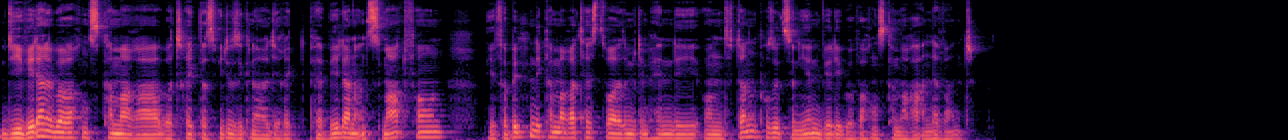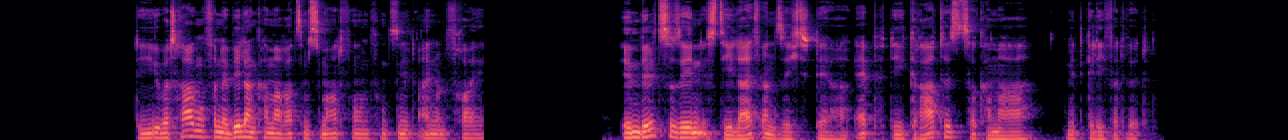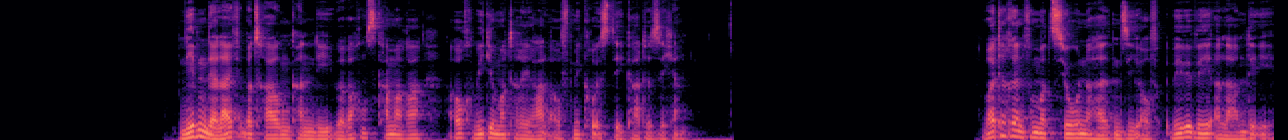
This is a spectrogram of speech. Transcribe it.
Die WLAN-Überwachungskamera überträgt das Videosignal direkt per WLAN ans Smartphone. Wir verbinden die Kamera testweise mit dem Handy und dann positionieren wir die Überwachungskamera an der Wand. Die Übertragung von der WLAN-Kamera zum Smartphone funktioniert einwandfrei. Im Bild zu sehen ist die Live-Ansicht der App, die gratis zur Kamera mitgeliefert wird. Neben der Live-Übertragung kann die Überwachungskamera auch Videomaterial auf microSD-Karte sichern. Weitere Informationen erhalten Sie auf www.alarm.de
